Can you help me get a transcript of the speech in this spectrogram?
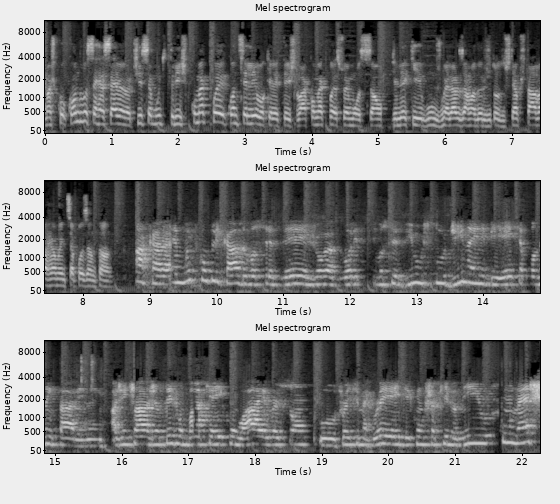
Mas quando você recebe a notícia é muito triste. Como é que foi quando você leu aquele texto lá? Como é que foi a sua emoção de ler que um dos melhores armadores de todos os tempos estava realmente se aposentando? Ah, cara, é muito complicado você ver jogadores que você viu explodir na NBA se aposentarem, né? A gente já, já teve um baque aí com o Iverson, o Tracy McGrady, com o Shaquille O'Neal. Com o Nash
